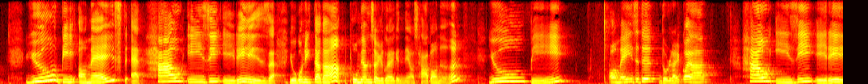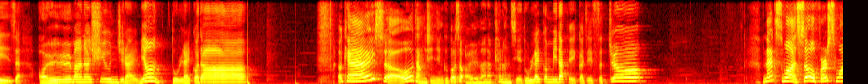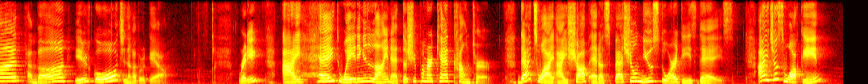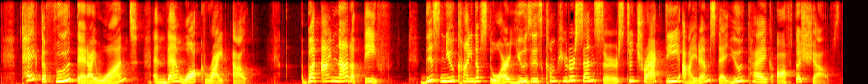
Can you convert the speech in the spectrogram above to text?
You'll be amazed at how easy it is. 요거는 이따가 보면서 읽어야겠네요. 4번은 You'll be amazed 놀랄 거야. How easy it is. 얼마나 쉬운 줄 알면 놀랄 거다. Okay, so 당신은 그것을 얼마나 편한지에 놀랄 겁니다. 여기까지 있었죠? Next one. So first one 한번 읽고 지나가 볼게요. Ready? I hate waiting in line at the supermarket counter. That's why I shop at a special new store these days. I just walk in, take the food that I want, and then walk right out. But I'm not a thief. This new kind of store uses computer sensors to track the items that you take off the shelves.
